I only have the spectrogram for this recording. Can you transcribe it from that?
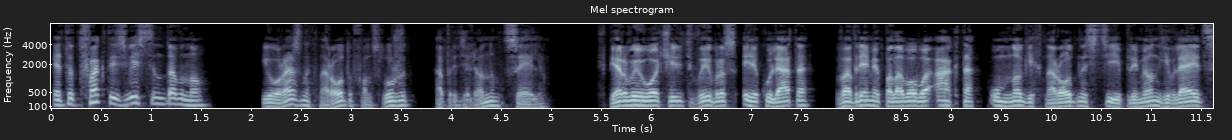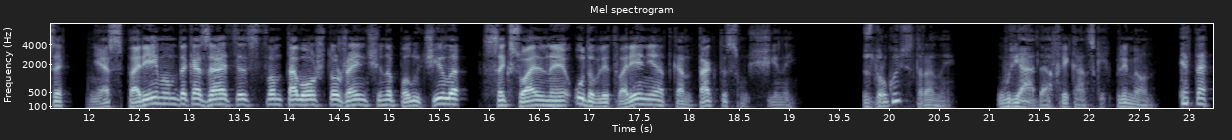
Этот факт известен давно, и у разных народов он служит определенным целям. В первую очередь выброс эякулята во время полового акта у многих народностей и племен является неоспоримым доказательством того, что женщина получила сексуальное удовлетворение от контакта с мужчиной. С другой стороны, у ряда африканских племен это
